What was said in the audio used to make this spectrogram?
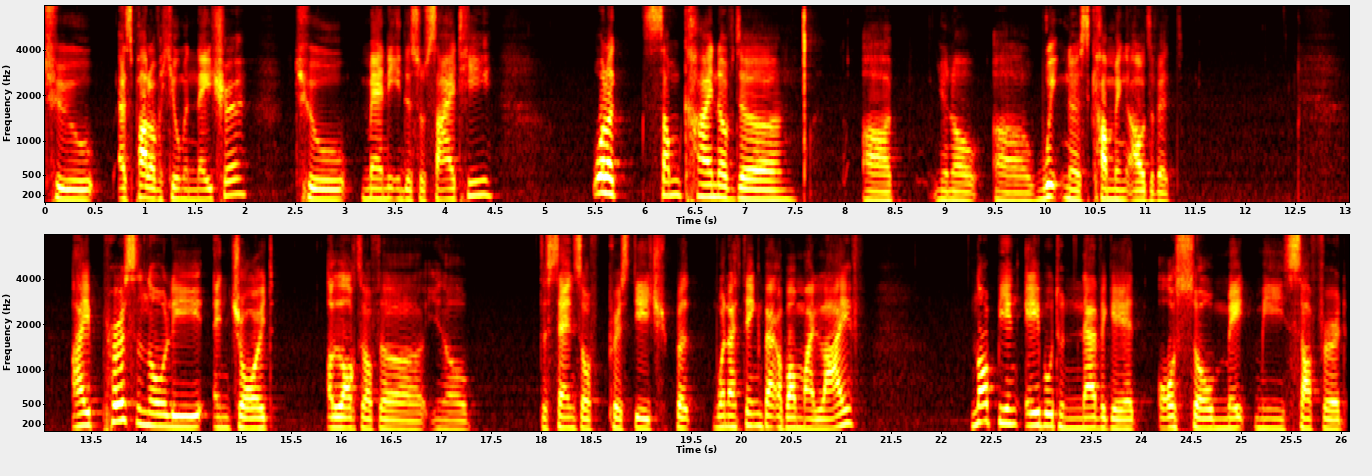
to as part of human nature to many in the society what like some kind of the uh you know uh weakness coming out of it? I personally enjoyed a lot of the you know the sense of prestige but when i think back about my life not being able to navigate also made me suffered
